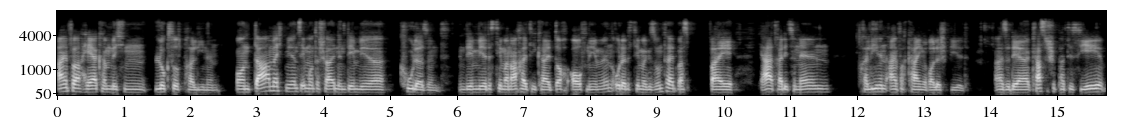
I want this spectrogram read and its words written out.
einfach herkömmlichen Luxuspralinen. Und da möchten wir uns eben unterscheiden, indem wir cooler sind, indem wir das Thema Nachhaltigkeit doch aufnehmen oder das Thema Gesundheit, was bei ja, traditionellen Pralinen einfach keine Rolle spielt. Also der klassische Patissier,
